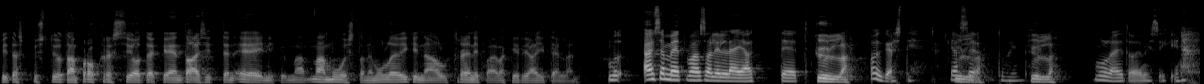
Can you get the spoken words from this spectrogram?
pitäisi pystyä jotain progressioa tekemään tai sitten ei, niin kyllä mä, mä muistan, ja mulla ei ole ikinä ollut treenipäiväkirjaa itselläni. Mut ai sä meet vaan salille ja teet Kyllä, oikeasti. Ja kyllä, se toimii. kyllä. Mulla ei toimisi ikinä.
